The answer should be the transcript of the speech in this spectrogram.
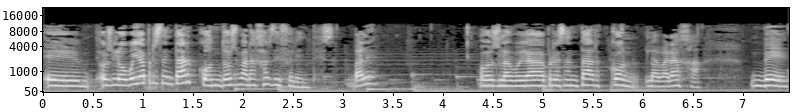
em, os lo voy a presentar con dos barajas diferentes, ¿vale? Os la voy a presentar con la baraja de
